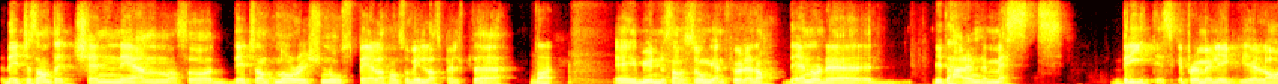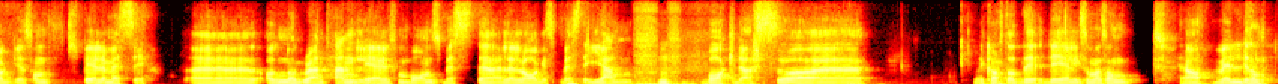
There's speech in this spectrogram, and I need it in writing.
det er ikke sant at jeg kjenner igjen altså, Det er ikke sant at Norwich nå spiller sånn som Villa spilte Nei. I begynnelsen av sesongen, føler jeg. da. Det er når det, Dette her er det mest britiske Premier League-laget sånn spillemessig. Uh, altså når Grant Hanley er liksom banens beste, eller lagets beste igjen bak der, så uh, det er klart at det, det er liksom en sånt ja, veldig sånt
